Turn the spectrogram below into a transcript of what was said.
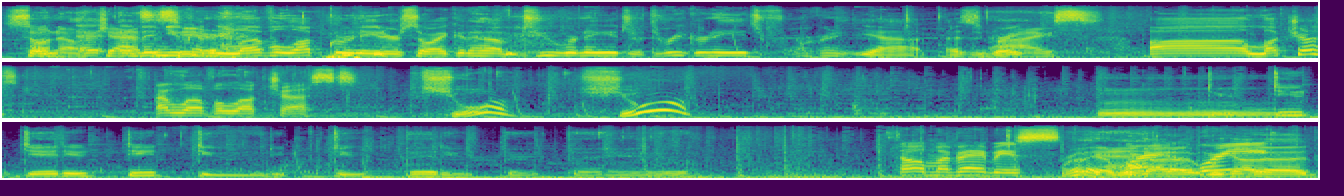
So Oh, no, and, and then is you here. can level up Grenader, so I could have two grenades or three grenades, four grenades. Yeah, this is great. Nice. Uh, luck chest. I love a luck chest. Sure. Sure. Ba-do. Oh, my babies. Really? Okay, we got a we got a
